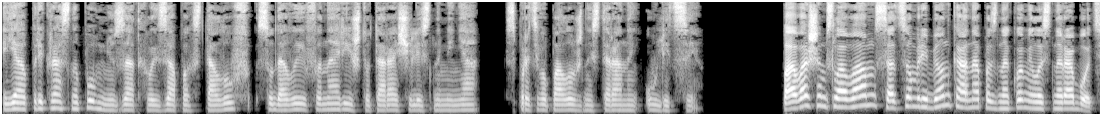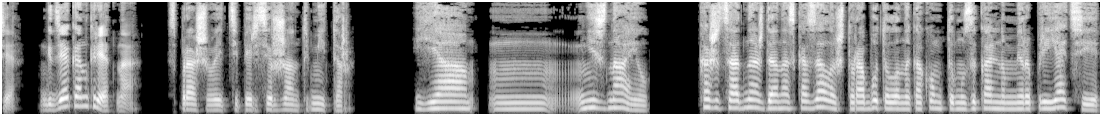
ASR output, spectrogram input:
Я прекрасно помню затхлый запах столов, судовые фонари, что таращились на меня с противоположной стороны улицы. По вашим словам, с отцом ребенка она познакомилась на работе. Где конкретно? спрашивает теперь сержант Митер. Я не знаю. Кажется, однажды она сказала, что работала на каком-то музыкальном мероприятии,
